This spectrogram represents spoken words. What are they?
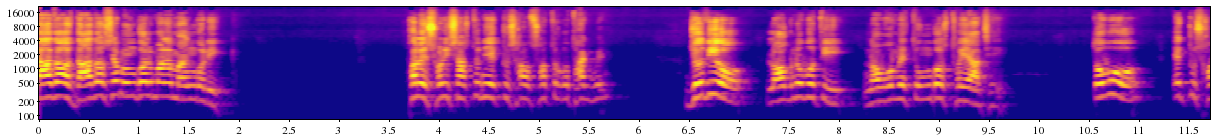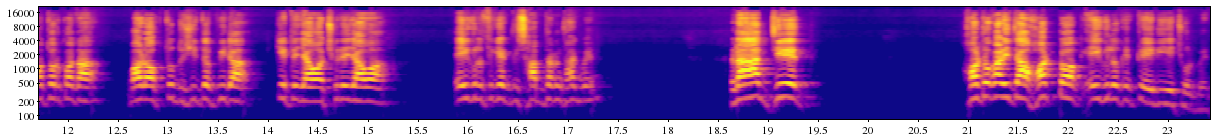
দ্বাদশ, দ্বাদশে মঙ্গল মানে মাঙ্গলিক। ফলে শরীর স্বাস্থ্য নিয়ে একটু সতর্ক থাকবেন। যদিও লগ্নবতী নবমে তুঙ্গস্থ হয়ে আছে, তবুও একটু সতর্কতা বা রক্ত দূষিত পীড়া, কেটে যাওয়া, ছিঁড়ে যাওয়া, এইগুলো থেকে একটু সাবধানে থাকবেন। রাগ, জেদ হটকারিতা হটটক, এইগুলোকে একটু এড়িয়ে চলবেন।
